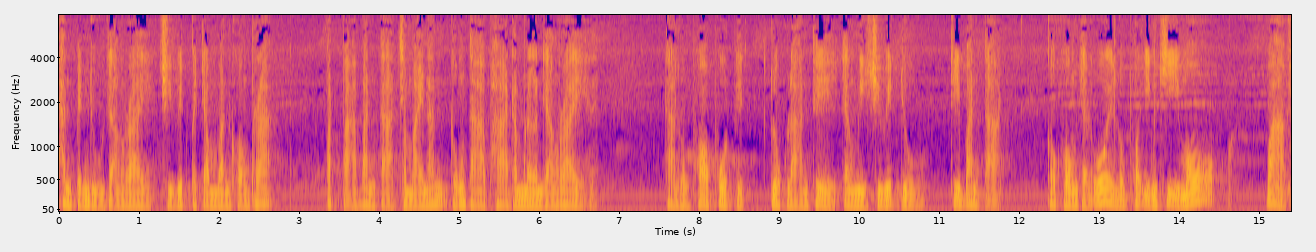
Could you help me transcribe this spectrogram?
ท่านเป็นอยู่อย่างไร ชีวิตประจำวันของพระวัดป่าบ้านตาดสมัยนั้นหลวงตาพาดำเนินอย่างไร ถ้าหลวงพ่อพูดผิดลูกหลานที่ยังมีชีวิตอยู่ที่บ้านตาด ก็คงจะโอ้ยหลวงพ่ออินขี้โม้ว่าไป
